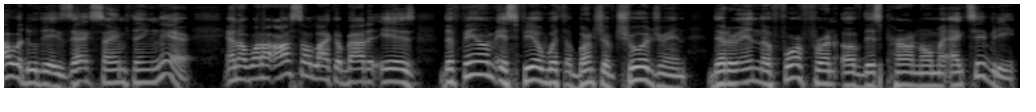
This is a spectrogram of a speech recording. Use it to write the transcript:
I would do the exact same thing there. And uh, what I also like about it is the film is filled with a bunch of children that are in the forefront of this paranormal activity.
